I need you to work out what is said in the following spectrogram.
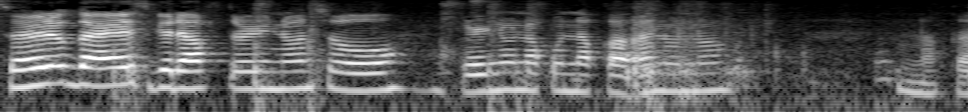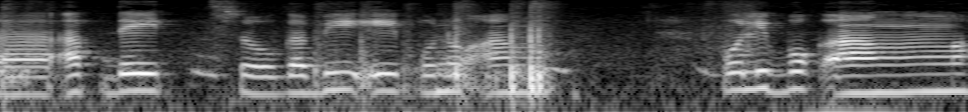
So, hello guys. Good afternoon. So, afternoon ako naka, ano no, naka-update. So, gabi eh, puno ang, fully book ang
